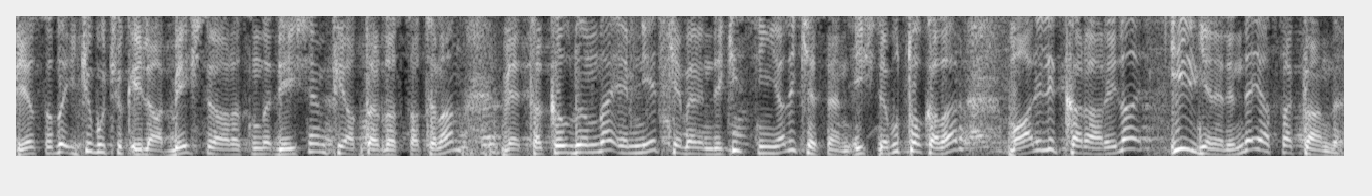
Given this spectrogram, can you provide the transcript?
Piyasada 2,5 ila 5 lira arasında değişen fiyatlarda satılan ve takıldığında emniyet kemerindeki sinyali kesen işte bu tokalar valilik kararıyla il genelinde yasaklandı.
